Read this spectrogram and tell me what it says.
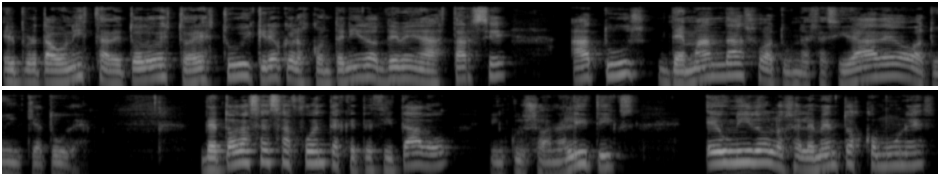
el protagonista de todo esto eres tú y creo que los contenidos deben adaptarse a tus demandas o a tus necesidades o a tus inquietudes. De todas esas fuentes que te he citado, incluso Analytics, he unido los elementos comunes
